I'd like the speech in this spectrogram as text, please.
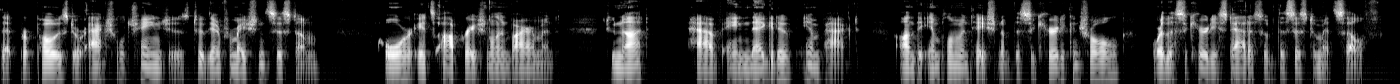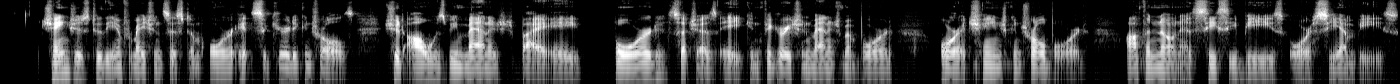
that proposed or actual changes to the information system or its operational environment do not have a negative impact on the implementation of the security control or the security status of the system itself. Changes to the information system or its security controls should always be managed by a board such as a configuration management board or a change control board often known as CCBs or CMBs.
